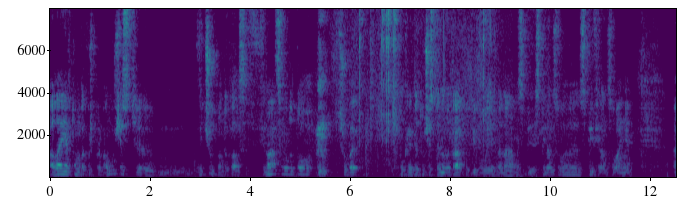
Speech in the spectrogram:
Але я в тому також приймав участь. Відчутно доклався фінансово до того, щоб покрити ту частину витрат, які були якби на спі- співфінансування е,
